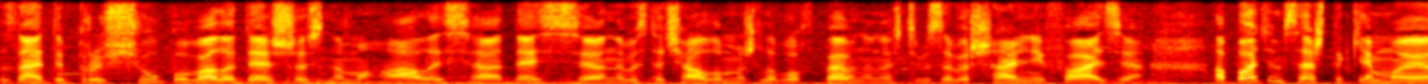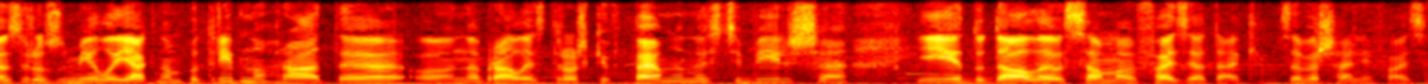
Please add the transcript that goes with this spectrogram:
знаєте, прощупували, десь щось намагалися, десь е, не вистачало можливо впевненості в завершальній фазі. А потім все ж таки ми зрозуміли, як нам потрібно грати, е, набрались трошки впевненості більше і додали саме в фазі атаки, в завершальній фазі.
